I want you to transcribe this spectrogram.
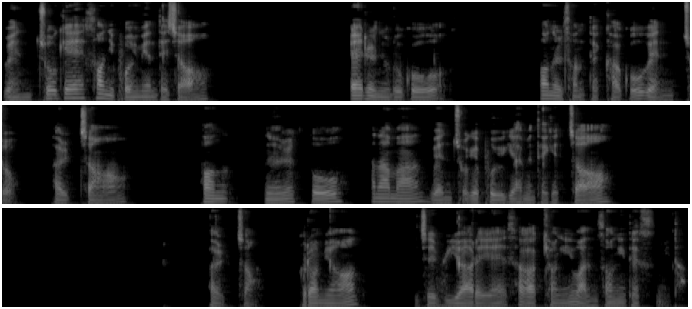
왼쪽에 선이 보이면 되죠. L을 누르고 선을 선택하고 왼쪽 설정 선을 또 하나만 왼쪽에 보이게 하면 되겠죠. 설정 그러면 이제 위아래의 사각형이 완성이 됐습니다.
